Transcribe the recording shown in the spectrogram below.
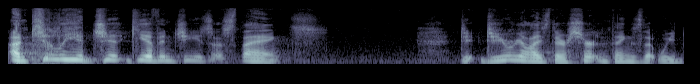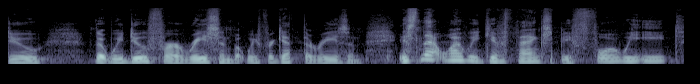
until he had given Jesus thanks. Do, do you realize there are certain things that we do that we do for a reason, but we forget the reason? Isn't that why we give thanks before we eat?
